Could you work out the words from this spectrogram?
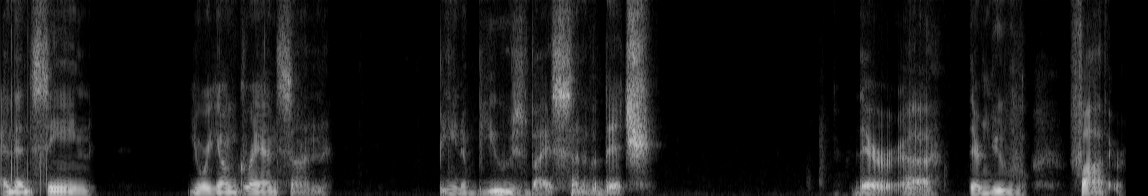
and then seeing your young grandson being abused by a son of a bitch, their uh, their new father,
